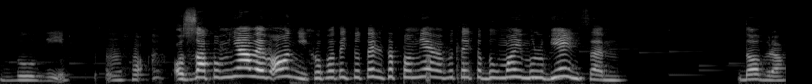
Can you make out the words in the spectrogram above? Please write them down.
boogie. O, zapomniałem o nich, o tej to też zapomniałem, bo tutaj to był moim ulubieńcem. Dobra.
